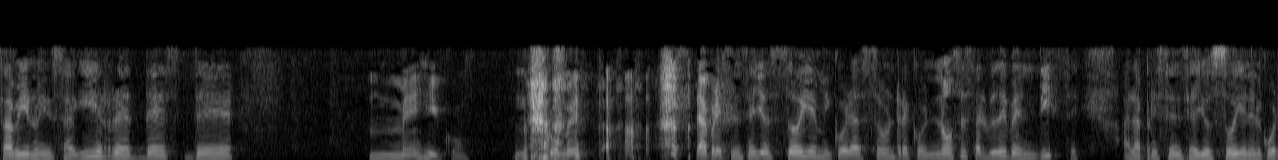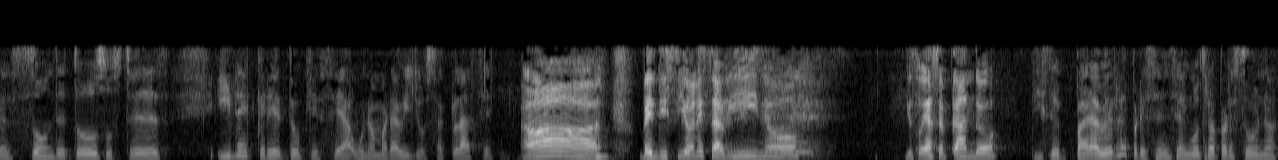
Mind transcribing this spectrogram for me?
Sabino Izaguirre desde México. Nos comenta. La presencia yo soy en mi corazón reconoce, saluda y bendice a la presencia yo soy en el corazón de todos ustedes y decreto que sea una maravillosa clase. Ah, bendiciones Sabino. Yo estoy aceptando. Dice, para ver la presencia en otra persona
